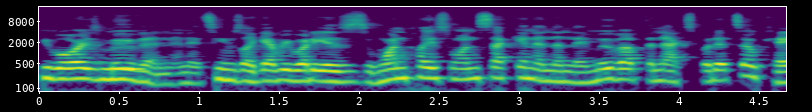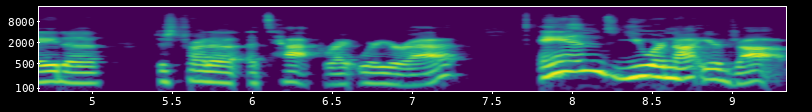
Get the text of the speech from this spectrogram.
people are always moving and it seems like everybody is one place one second and then they move up the next, but it's okay to just try to attack right where you're at. And you are not your job.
